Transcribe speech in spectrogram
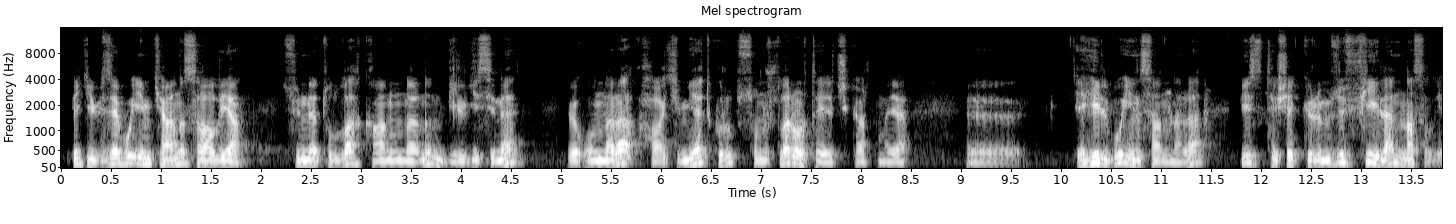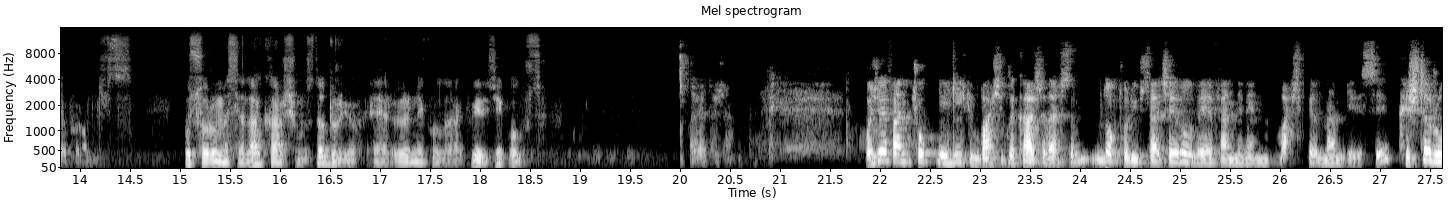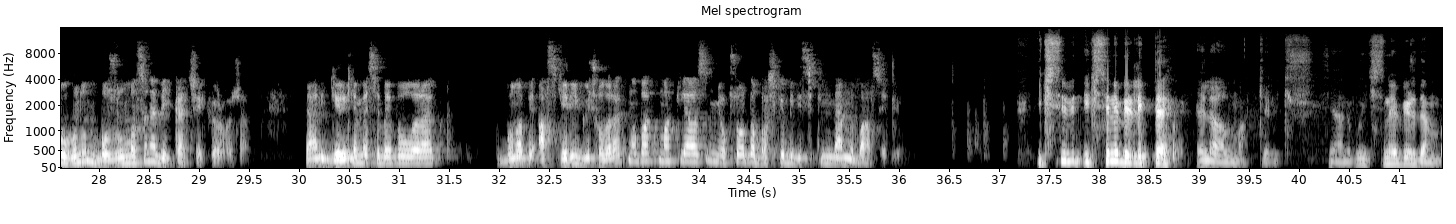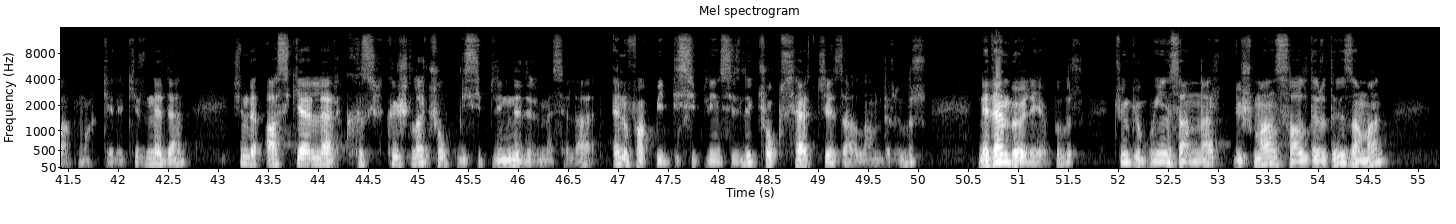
Peki bize bu imkanı sağlayan sünnetullah kanunlarının bilgisine ve onlara hakimiyet kurup sonuçlar ortaya çıkartmaya e, ehil bu insanlara biz teşekkürümüzü fiilen nasıl yapabiliriz? Bu soru mesela karşımızda duruyor eğer örnek olarak verecek olursak. Evet hocam. Hoca efendi çok ilginç bir başlıkla karşılaştım. Doktor Yüksel Çayıroğlu beyefendinin başlıklarından birisi. Kışla ruhunun bozulmasına dikkat çekiyor hocam. Yani gerileme sebebi olarak buna bir askeri güç olarak mı bakmak lazım yoksa orada başka bir disiplinden mi bahsediyor? İkisi, ikisini birlikte ele almak gerekir. Yani bu ikisine birden bakmak gerekir. Neden? Şimdi askerler kış, kışla çok disiplinlidir mesela. En ufak bir disiplinsizlik çok sert cezalandırılır. Neden böyle yapılır? Çünkü bu insanlar düşman saldırdığı zaman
